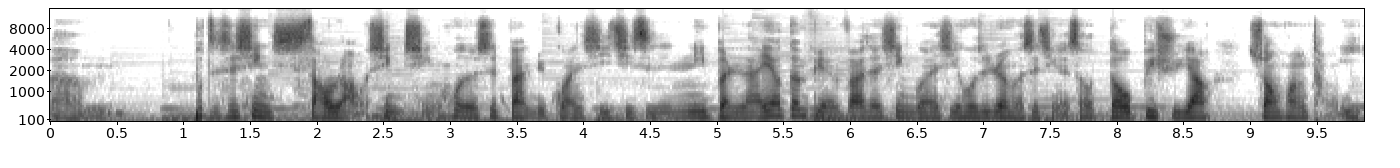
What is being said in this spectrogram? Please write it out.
嗯，不只是性骚扰、性侵，或者是伴侣关系，其实你本来要跟别人发生性关系，或是任何事情的时候，都必须要双方同意，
